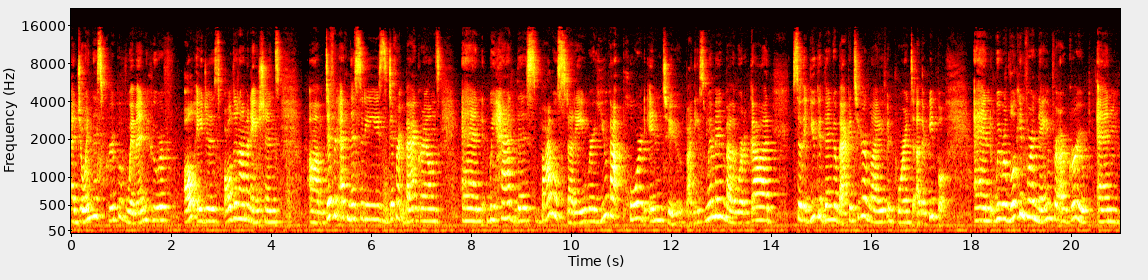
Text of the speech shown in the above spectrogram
I joined this group of women who were all ages, all denominations, um, different ethnicities, different backgrounds, and we had this Bible study where you got poured into by these women, by the Word of God, so that you could then go back into your life and pour into other people. And we were looking for a name for our group, and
